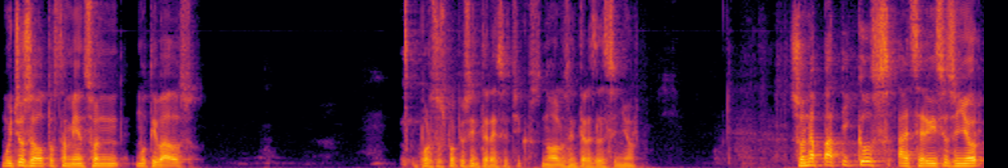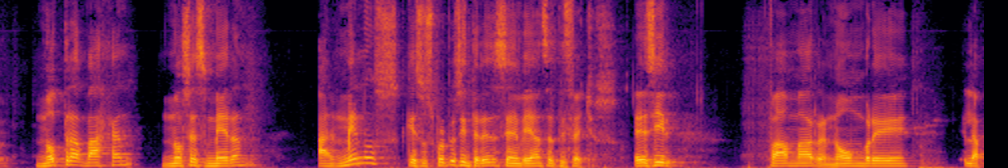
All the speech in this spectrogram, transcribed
Muchos otros también son motivados por sus propios intereses, chicos, no los intereses del Señor. Son apáticos al servicio del Señor, no trabajan, no se esmeran, al menos que sus propios intereses se vean satisfechos. Es decir, fama, renombre, la,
